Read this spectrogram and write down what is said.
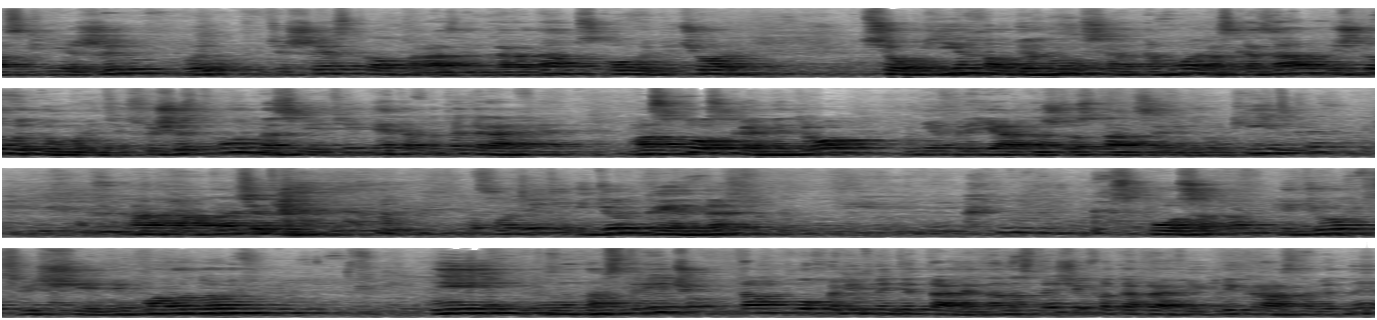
Москве жил, был, путешествовал по разным городам, Псковы, Печоры. Все, уехал, вернулся домой, рассказал. И что вы думаете? Существует на свете эта фотография. Московское метро, мне приятно, что станция метро Киевская, а, значит, посмотрите, идет Гэндальф с посохом, идет священник молодой, и навстречу, там плохо видны детали, на настоящей фотографии прекрасно видны,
